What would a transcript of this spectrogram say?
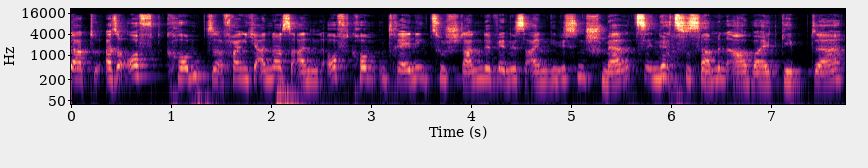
also oft kommt, fange ich anders an, oft kommt ein Training zustande, wenn es einen gewissen Schmerz in der Zusammenarbeit gibt, ja?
